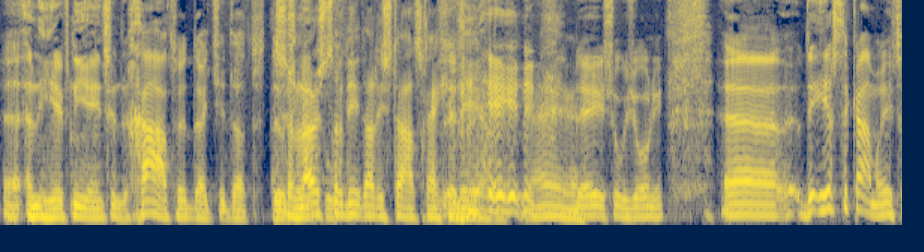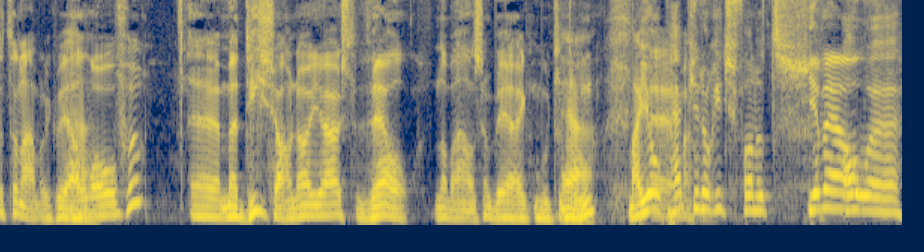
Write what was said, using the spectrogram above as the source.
En die heeft niet eens in de gaten dat je dat... Dus Ze niet luisteren niet naar die staatsrechtgeleren. Nee, nee, nee, sowieso niet. De Eerste Kamer heeft het er namelijk wel Ja. over. Eh, maar die zou nou juist wel normaal zijn werk moeten Ja. doen. Maar Joop, Eh, heb maar je nog iets van het Jawel. oude...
